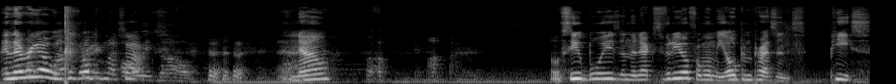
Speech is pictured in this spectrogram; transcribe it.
And there we go. We just opened my sock. Always out. Now, I will see you boys in the next video from when we open presents. Peace.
